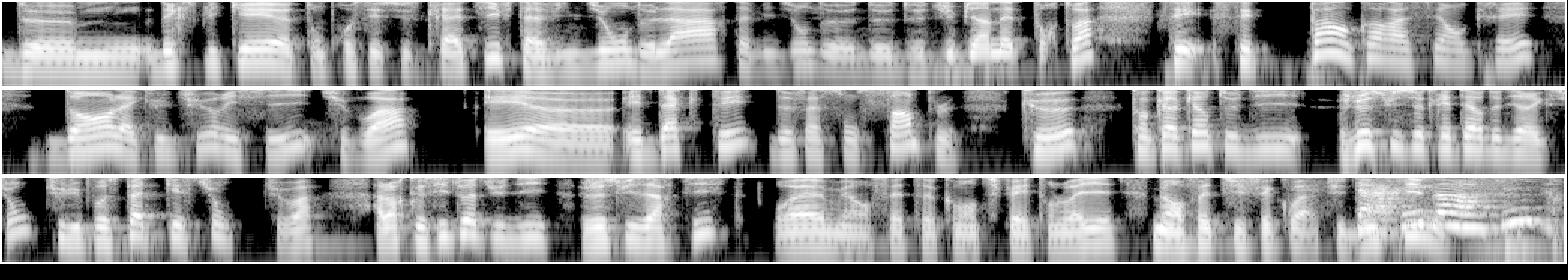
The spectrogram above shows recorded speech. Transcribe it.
de, hum, d'expliquer euh, ton processus créatif, ta vision de l'art, ta vision de, de- de- du bien-être pour toi. C'est, c'est pas encore assez ancré dans la culture ici, tu vois. Et, euh, et d'acter de façon simple que quand quelqu'un te dit je suis secrétaire de direction, tu lui poses pas de questions, tu vois. Alors que si toi tu dis je suis artiste, ouais, mais en fait, comment tu payes ton loyer? Mais en fait, tu fais quoi? Tu dessines, à en vivre?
